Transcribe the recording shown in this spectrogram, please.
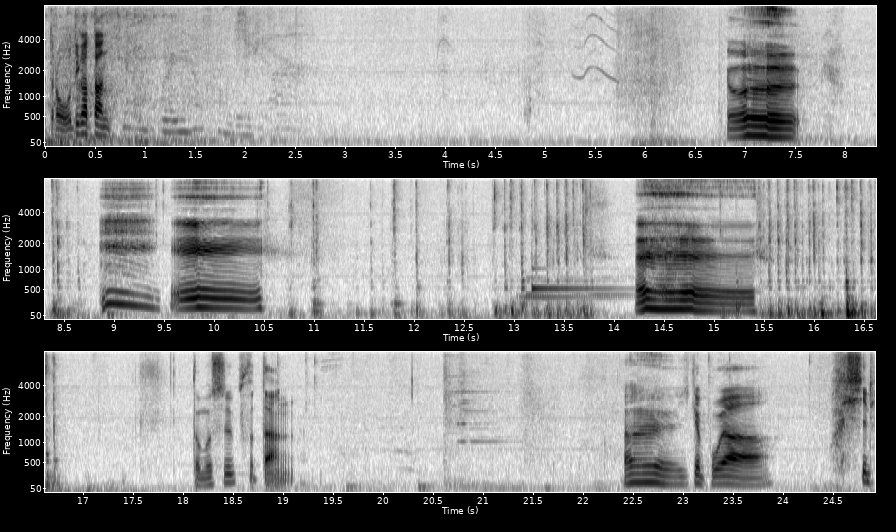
얘들아 어디 갔다 온- 어. 으. 으. 너무 슬프다. 아 이게 뭐야? 확실히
